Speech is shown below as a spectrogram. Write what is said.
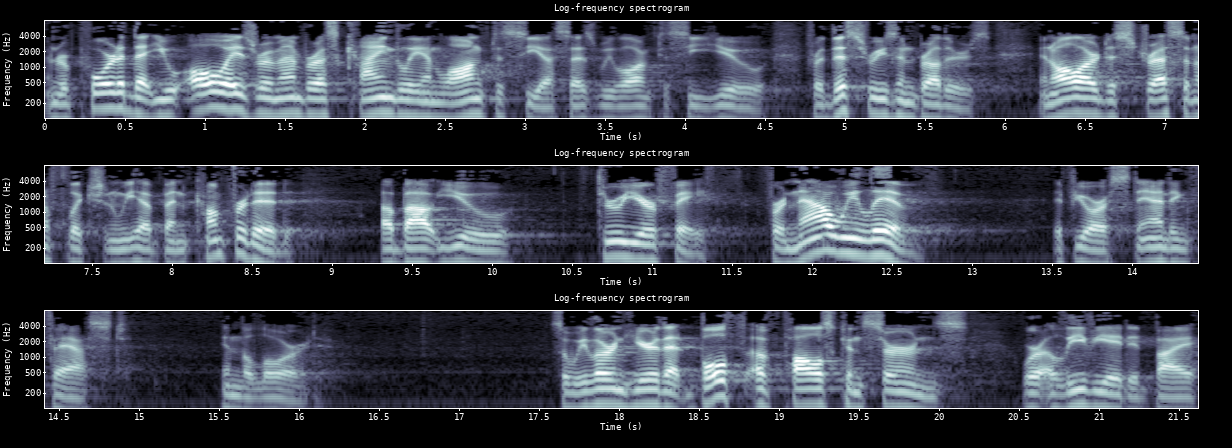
and reported that you always remember us kindly and long to see us as we long to see you, for this reason, brothers, in all our distress and affliction, we have been comforted about you through your faith. For now we live if you are standing fast in the Lord. So we learn here that both of Paul's concerns were alleviated by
